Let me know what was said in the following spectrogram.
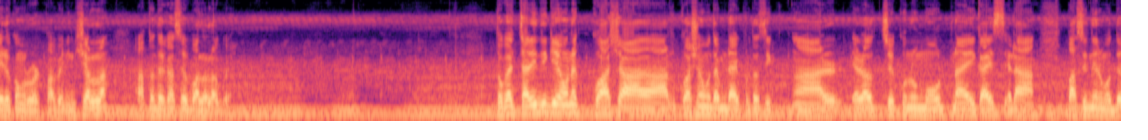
এরকম রোড পাবেন, ইনশাল্লাহ আপনাদের কাছে ভালো লাগবে। তো চারিদিকে অনেক কুয়াশা, আর কুয়াশার মধ্যে আমি ড্রাইভ করতেছি। আর এটা হচ্ছে কোনো মোড নাই গাইস এটা বাসিনের মধ্যে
